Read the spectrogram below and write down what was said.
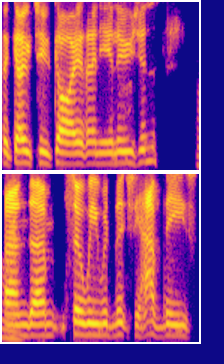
the go to guy of any illusions. Right. and um, so we would literally have these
